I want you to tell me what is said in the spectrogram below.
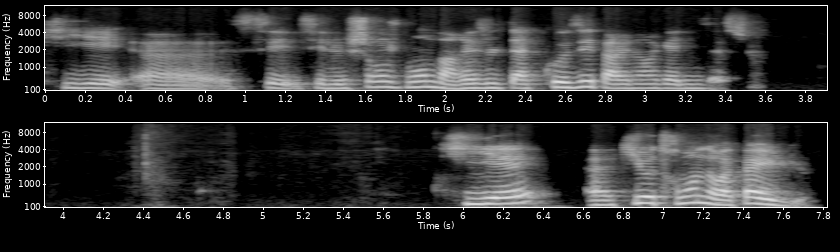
qui est, euh, c'est le changement d'un résultat causé par une organisation qui, est, qui autrement n'aurait pas eu lieu.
